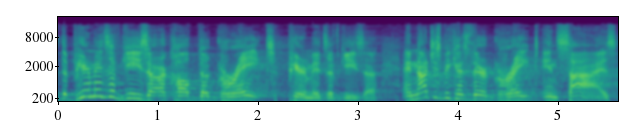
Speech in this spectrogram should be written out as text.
the pyramids of Giza are called the Great Pyramids of Giza, and not just because they're great in size,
